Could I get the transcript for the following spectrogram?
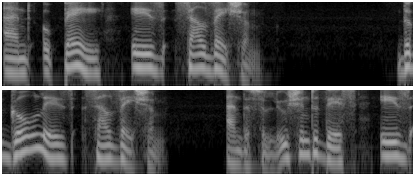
and upeya is salvation. The goal is salvation and the solution to this is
